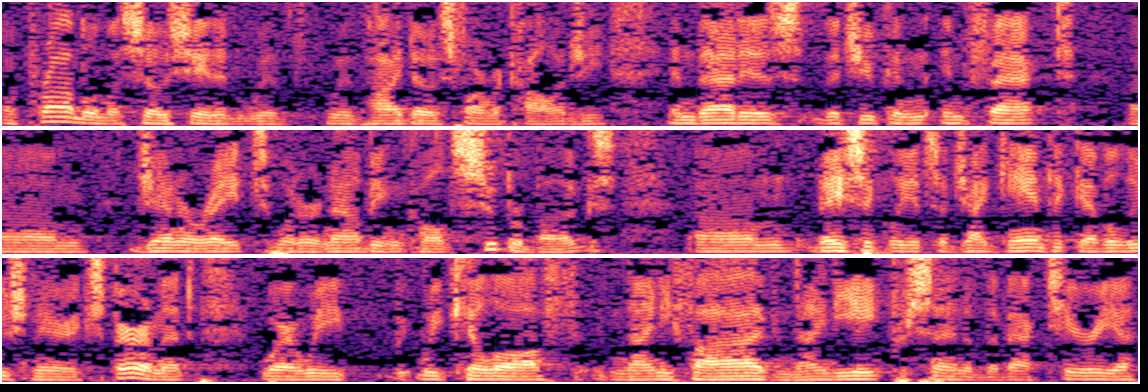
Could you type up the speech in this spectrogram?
a problem associated with, with high dose pharmacology, and that is that you can, in fact, um, generate what are now being called superbugs. Um, basically, it's a gigantic evolutionary experiment where we, we kill off 95, 98% of the bacteria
